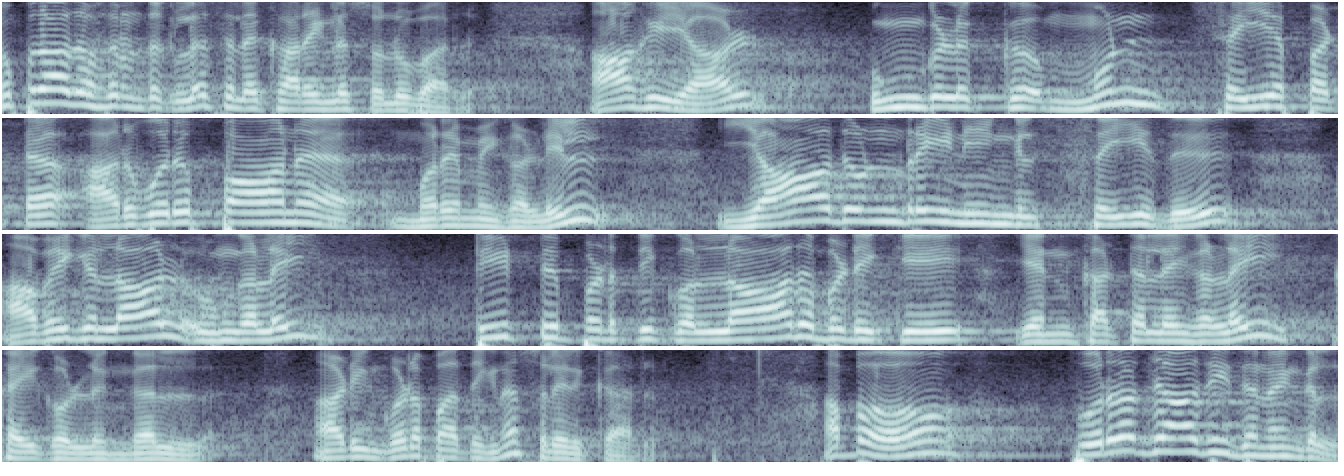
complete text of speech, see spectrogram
முப்பதாவது வசனத்துக்குள்ள சில காரியங்களை சொல்லுவார். ஆகையால் உங்களுக்கு முன் செய்யப்பட்ட அருவருப்பான முறைமைகளில் யாதொன்றை நீங்கள் செய்து அவைகளால் உங்களை தீட்டுப்படுத்தி கொள்ளாதபடிக்கு என் கட்டளைகளை கைக்கொள்ளுங்கள் அப்படின்னு கூட பார்த்தீங்கன்னா சொல்லியிருக்காரு. அப்போது புறஜாதி தினங்கள்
